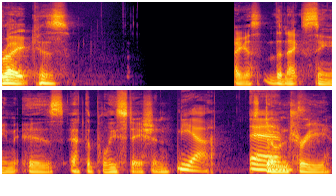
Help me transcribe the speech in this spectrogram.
Right. Because I guess the next scene is at the police station. Yeah. Stone And- Tree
